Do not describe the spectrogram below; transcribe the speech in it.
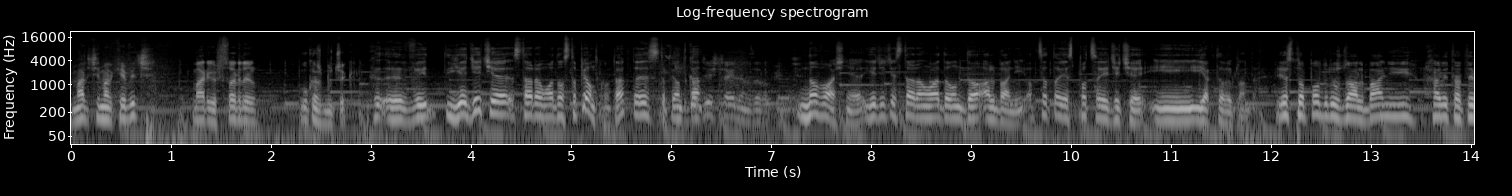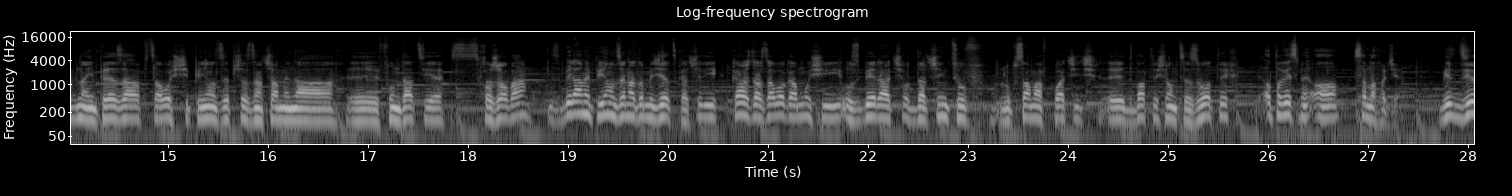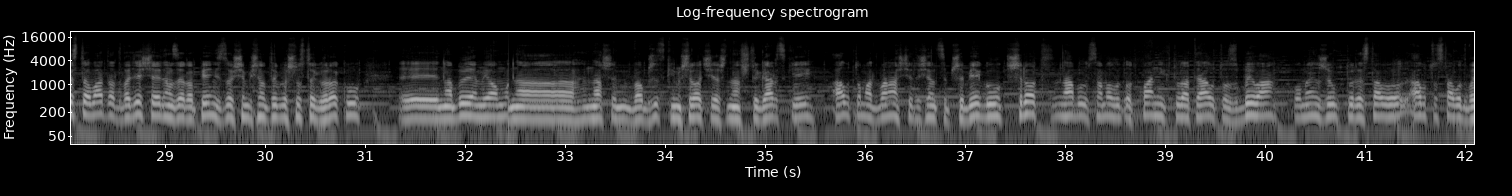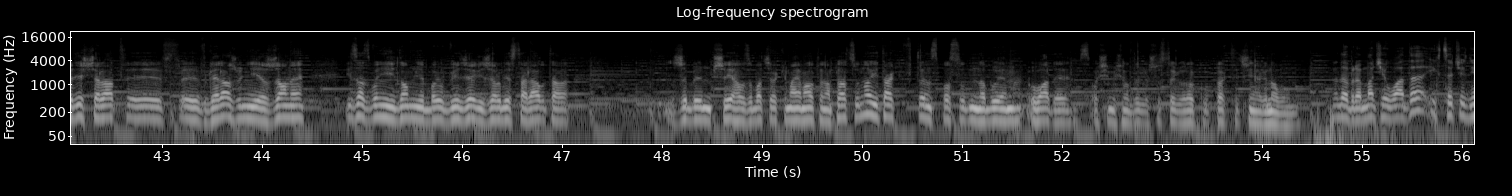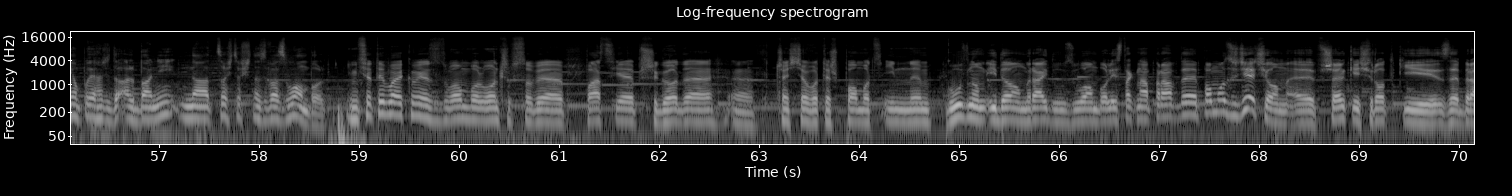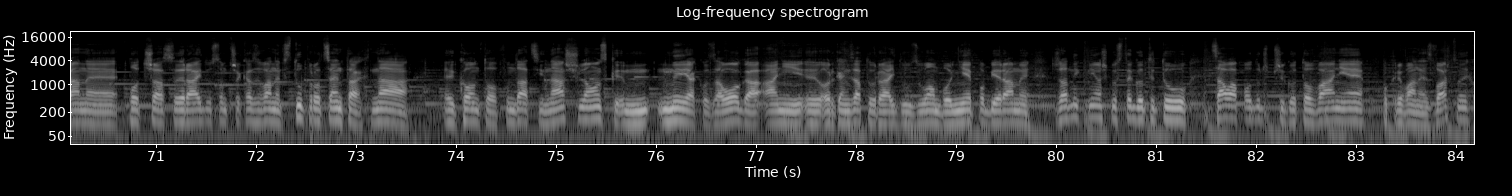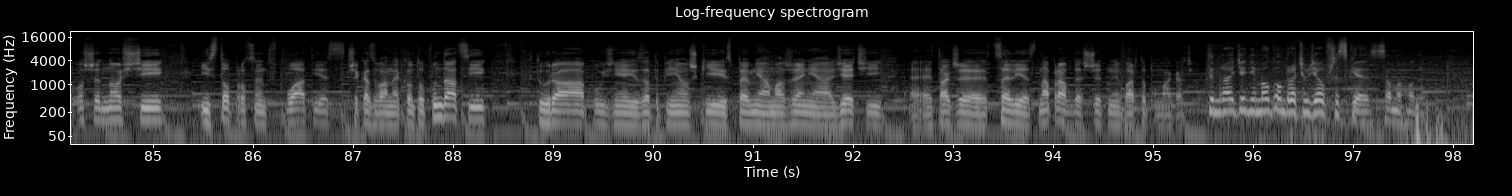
Marcin Markiewicz. Mariusz Sordyl. Łukasz Buczyk. Wy jedziecie starą ładą 105, tak? To jest 105? 2105. No właśnie, jedziecie starą ładą do Albanii. O co to jest, po co jedziecie i jak to wygląda? Jest to podróż do Albanii, charytatywna impreza. W całości pieniądze przeznaczamy na y, fundację z Chorzowa. Zbieramy pieniądze na domy dziecka, czyli każda załoga musi uzbierać od darczyńców lub sama wpłacić y, 2000 zł. Opowiedzmy o samochodzie. Więc jest to Łada 2105 z 86 roku. Yy, nabyłem ją na naszym wałbrzyskim szrocie na Sztygarskiej. Auto ma 12 tysięcy przebiegu. Szrot nabył samochód od pani, która to auto zbyła po mężu, które stało, auto stało 20 lat yy, w, w garażu niejeżdżone i zadzwonili do mnie, bo wiedzieli, że robię stare auta, żebym przyjechał, zobaczył jakie mają auto na placu. No i tak w ten sposób nabyłem Ładę z 86 roku, praktycznie jak nową. No dobra, macie ładę i chcecie nią pojechać do Albanii na coś, co się nazywa Złombol. Inicjatywa, jaką jest Złombol, łączy w sobie pasję, przygodę, e, częściowo też pomoc innym. Główną ideą rajdu z Łombol jest tak naprawdę pomoc dzieciom. E, Wszelkie środki zebrane podczas rajdu są przekazywane w 100% na konto Fundacji Nasz Śląsk. My jako załoga ani e, organizator rajdu z Łombol nie pobieramy żadnych pieniążków z tego tytułu. Cała podróż, przygotowanie pokrywane z własnych oszczędności i 100% wpłat jest przekazywane konto Fundacji która później za te pieniążki spełnia marzenia dzieci. E, Także cel jest naprawdę szczytny, warto pomagać. W tym rajdzie nie mogą brać udziału wszystkie samochody.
